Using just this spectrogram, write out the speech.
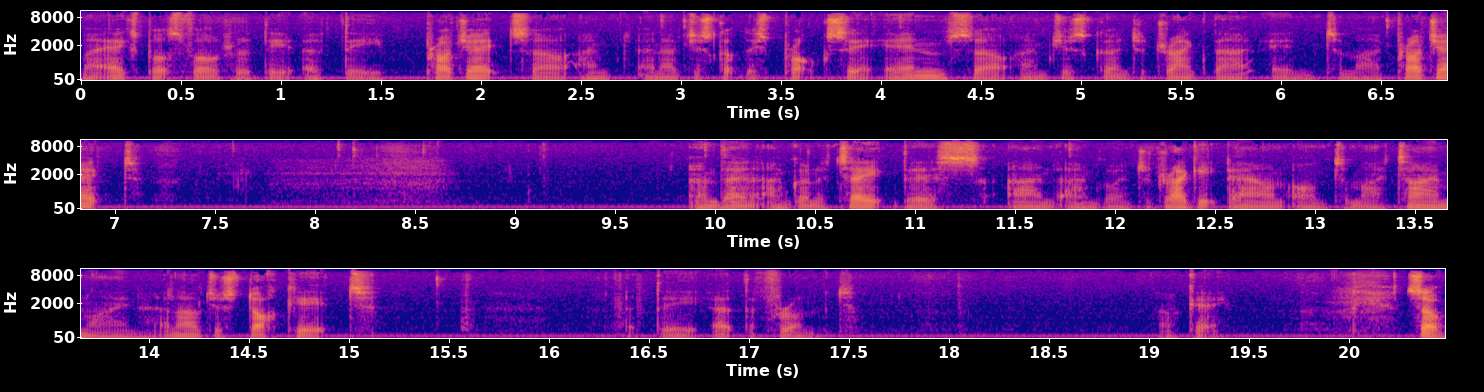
my exports folder of the of the project. So I'm and I've just got this proxy in so I'm just going to drag that into my project and then I'm going to take this and I'm going to drag it down onto my timeline and I'll just dock it at the at the front. Okay. So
